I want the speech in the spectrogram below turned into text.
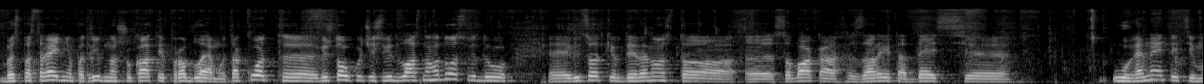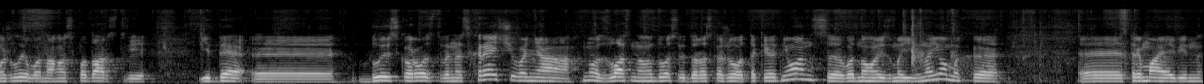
безпосередньо потрібно шукати проблему. Так от, е, відштовхуючись від власного досвіду, е, відсотків 90 е, собака зарита десь е, у генетиці, можливо, на господарстві іде е, близькородственне схрещування. Ну, з власного досвіду розкажу от такий от нюанс. В одного із моїх знайомих е, е, тримає він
